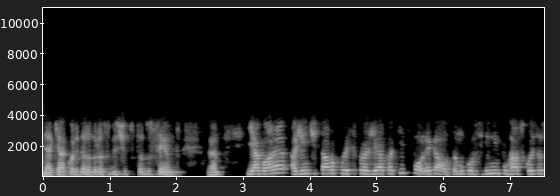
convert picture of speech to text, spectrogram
né, que é a coordenadora substituta do centro. Né? E agora a gente estava com esse projeto aqui, pô, legal, estamos conseguindo empurrar as coisas,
